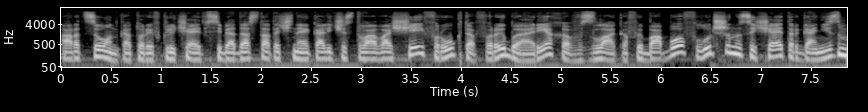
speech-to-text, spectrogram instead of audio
А рацион, который включает в себя достаточное количество овощей, фруктов, рыбы, орехов, злаков и бобов, лучше насыщает организм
